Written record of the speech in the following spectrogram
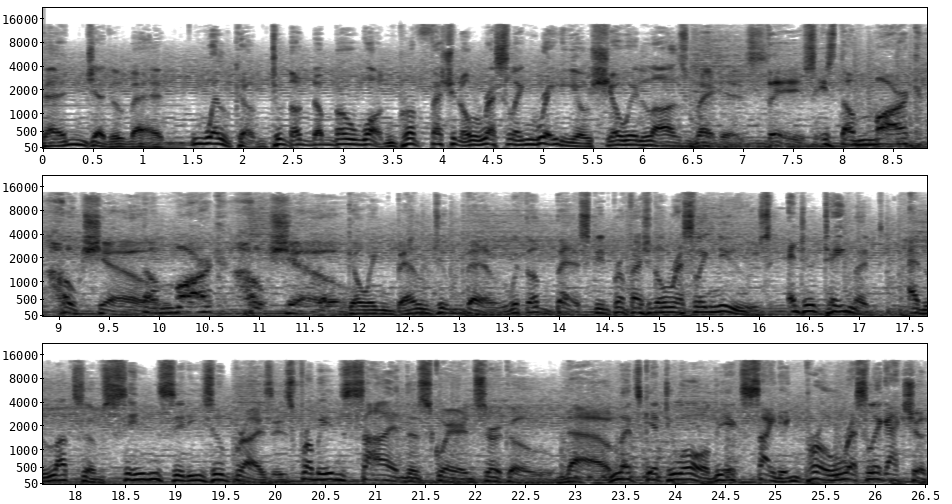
and gentlemen, welcome to the number one professional wrestling radio show in Las Vegas. This is the Mark Hoke Show. The Mark Hoke Show. Going bell to bell with the best in professional wrestling news, entertainment, and lots of Sin City surprises from inside the squared circle. Now, let's get to all the exciting pro wrestling action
